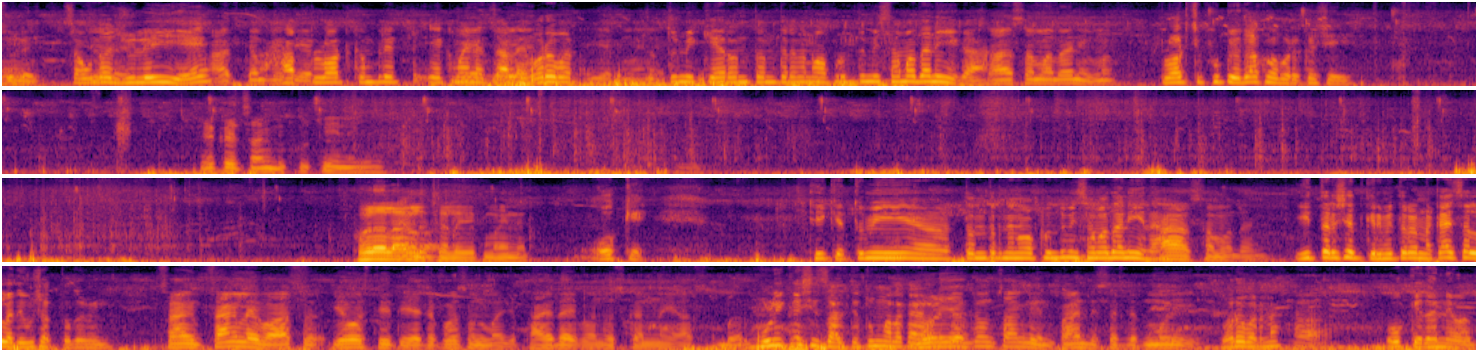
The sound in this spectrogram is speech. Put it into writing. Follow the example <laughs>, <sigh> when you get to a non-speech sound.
जुलै. चौदा जुलै. आहे आज हा प्लॉट कंप्लीट एक महिन्यात झालाय महिना. बरोबर एक तर महिन्यात. तुम्ही केरन तंत्रज्ञान वापरून तुम्ही समाधानी आहे का हा समाधानी मग प्लॉटची फुटे दाखवा बरं कसे हे काही चांगली फुटी नाही फळं लागलं त्याला एक महिन्यात ओके ठीक आहे तुम्ही अं, तंत्रज्ञान वापरून तुम्ही समाधानी आहे ना हा समाधानी इतर शेतकरी मित्रांना काय सल्ला देऊ शकता तुम्ही चांग चांगलं आहे बा असं व्यवस्थित आहे. याच्यापासून माझे फायदा आहे बा नुकसान नाही असं बरं मुळी कशी चालते तुम्हाला काय मुळी वाटतं? एकदम चांगली आहे. पांढरी सफेद मुळी आहे. बरोबर ना हा ओके धन्यवाद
